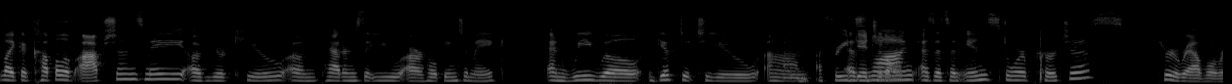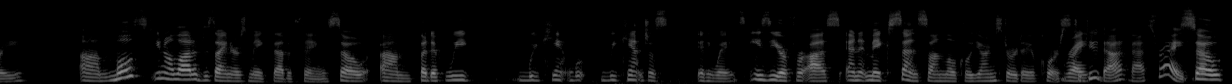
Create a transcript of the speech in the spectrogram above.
like a couple of options maybe of your cue um, patterns that you are hoping to make and we will gift it to you um, a free as digital. long as it's an in-store purchase through Ravelry. Um, most, you know, a lot of designers make that a thing. So, um, but if we we can't we can't just anyway, it's easier for us, and it makes sense on local yarn store day, of course, Right. to do that. That's right. So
